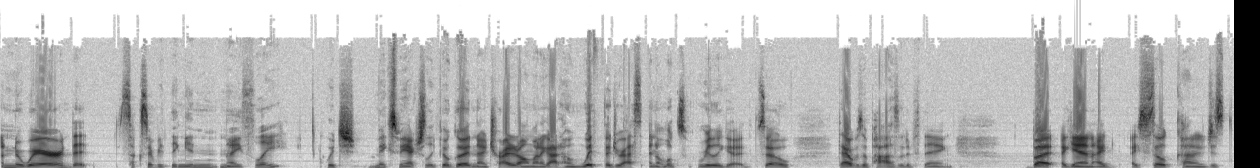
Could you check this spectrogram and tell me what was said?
underwear that sucks everything in nicely, which makes me actually feel good. And I tried it on when I got home with the dress, and it looks really good. So that was a positive thing. But again, I, I still kind of just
